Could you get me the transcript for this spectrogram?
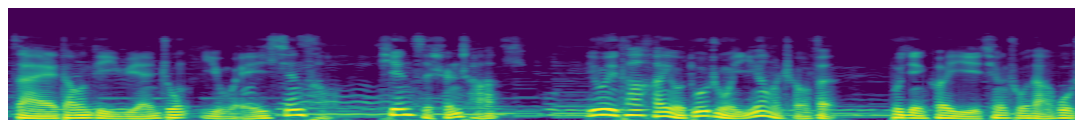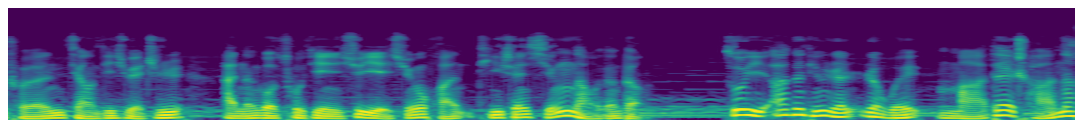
在当地语言中译为仙草、天子神茶，因为它含有多种营养成分，不仅可以清除胆固醇、降低血脂，还能够促进血液循环、提神醒脑等等。所以阿根廷人认为马黛茶呢，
